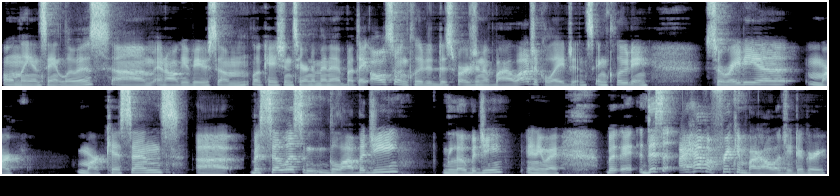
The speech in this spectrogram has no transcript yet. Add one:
only in St. Louis, um, and I'll give you some locations here in a minute, but they also included dispersion of biological agents, including Serratia mar- marcescens, uh, Bacillus globigi, globigi. Anyway, but uh, this I have a freaking biology degree.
